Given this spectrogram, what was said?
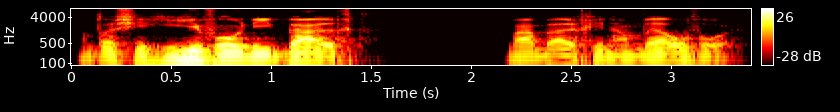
Want als je hiervoor niet buigt, waar buig je dan wel voor?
